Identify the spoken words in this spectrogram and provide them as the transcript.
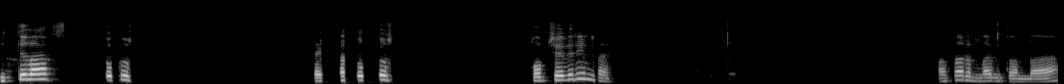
Bitti lan. 9. 89. Top çevireyim mi? Atarım la bir tane daha.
